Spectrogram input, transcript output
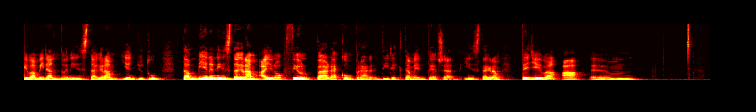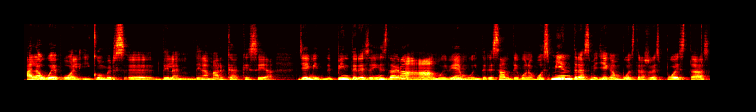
que va mirando en Instagram y en YouTube. También en Instagram hay una opción para comprar directamente, o sea, Instagram lleva a, em, a la web o al e-commerce eh, de, la, de la marca que sea. Jamie Pinterest e Instagram, ah, muy bien, muy interesante. Bueno, pues mientras me llegan vuestras respuestas,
